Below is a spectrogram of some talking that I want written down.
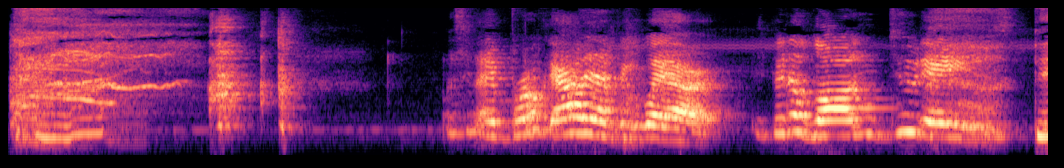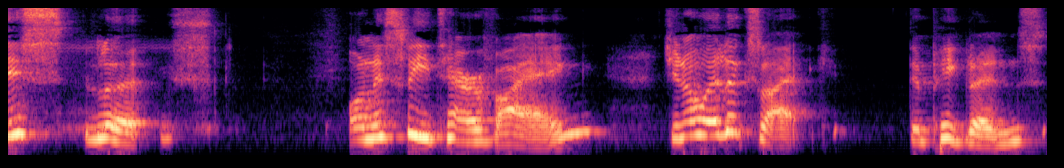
Listen, I broke out everywhere. It's been a long two days. This looks honestly terrifying. Do you know what it looks like? The piglins.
